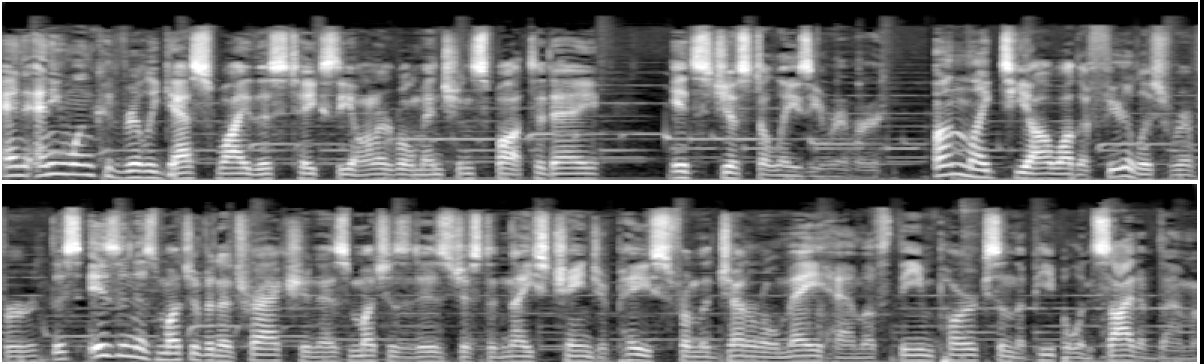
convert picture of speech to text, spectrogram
And anyone could really guess why this takes the honorable mention spot today. It's just a lazy river. Unlike Teawa the Fearless River, this isn't as much of an attraction as much as it is just a nice change of pace from the general mayhem of theme parks and the people inside of them.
